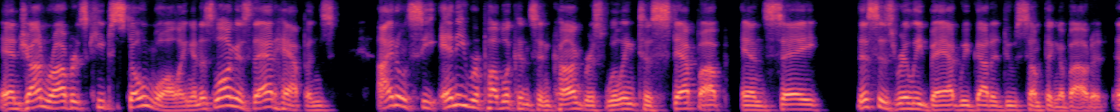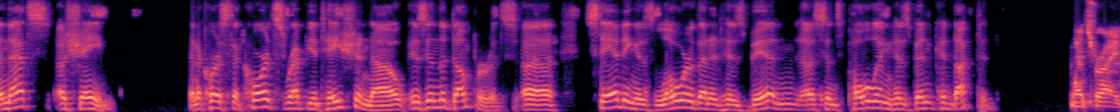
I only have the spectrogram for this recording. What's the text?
And John Roberts keeps stonewalling. And as long as that happens, I don't see any Republicans in Congress willing to step up and say, this is really bad. We've got to do something about it. And that's a shame. And of course, the court's reputation now is in the dumper. Its uh, standing is lower than it has been uh, since polling has been conducted. That's right.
